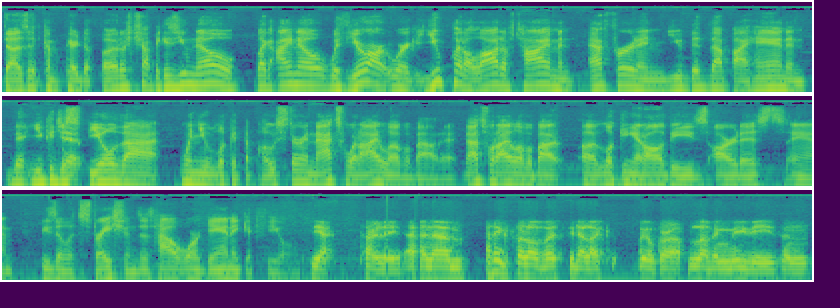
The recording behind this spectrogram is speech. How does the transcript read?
does it compared to Photoshop because you know, like I know with your artwork, you put a lot of time and effort and you did that by hand and that you could just feel that when you look at the poster and that's what I love about it. That's what I love about uh, looking at all these artists and these illustrations is how organic it feels. Yeah, totally. And um, I think for a lot of us, you know, like we all grow up loving movies and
